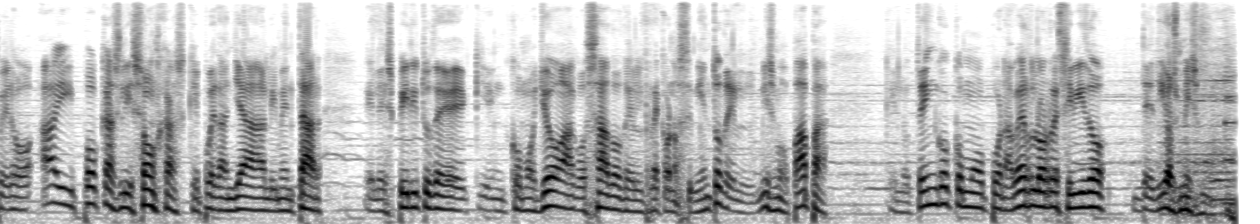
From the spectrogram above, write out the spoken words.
pero hay pocas lisonjas que puedan ya alimentar el espíritu de quien como yo ha gozado del reconocimiento del mismo Papa, que lo tengo como por haberlo recibido de Dios mismo.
